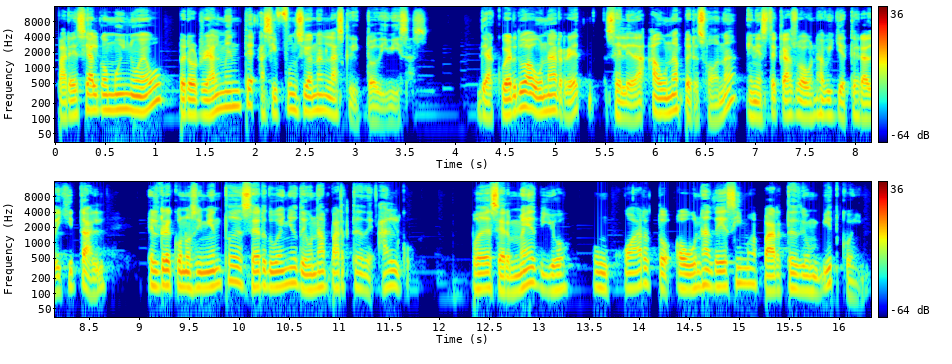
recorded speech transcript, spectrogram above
Parece algo muy nuevo, pero realmente así funcionan las criptodivisas. De acuerdo a una red, se le da a una persona, en este caso a una billetera digital, el reconocimiento de ser dueño de una parte de algo. Puede ser medio, un cuarto o una décima parte de un Bitcoin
